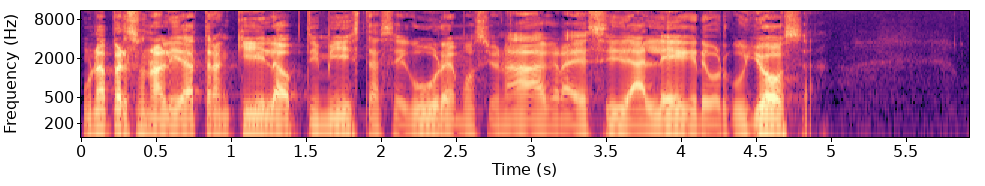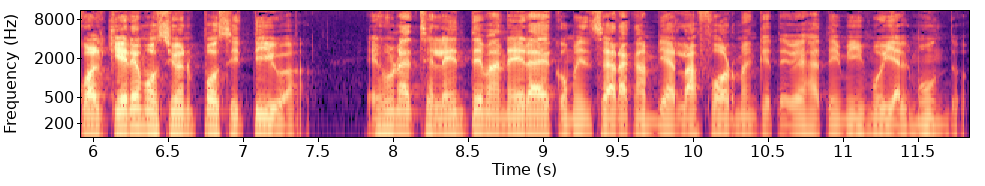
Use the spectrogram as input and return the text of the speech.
Una personalidad tranquila, optimista, segura, emocionada, agradecida, alegre, orgullosa. Cualquier emoción positiva es una excelente manera de comenzar a cambiar la forma en que te ves a ti mismo y al mundo.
